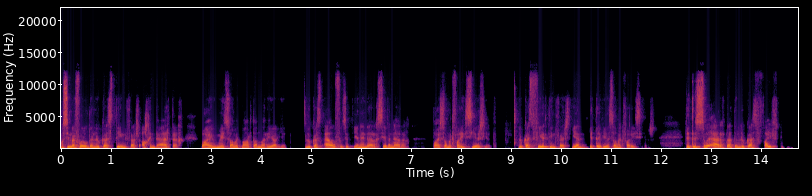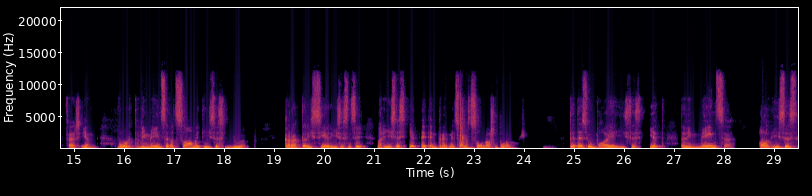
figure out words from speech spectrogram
Ons sien byvoorbeeld in Lukas 10 vers 38 waar hy met saam met Martha en Maria eet. Lukas 11 is dit 31 37 waar hy saam met fariseërs eet. Lukas 14 vers 1 eet hy weer saam met fariseërs. Dit is so erg dat in Lukas 15 vers 1 word die mense wat saam met Jesus loop karakteriseer Jesus en sê maar Jesus eet net en drink net saam met sondaars en tollenaars. Dit is hoe baie Jesus eet dat die mense al Jesus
